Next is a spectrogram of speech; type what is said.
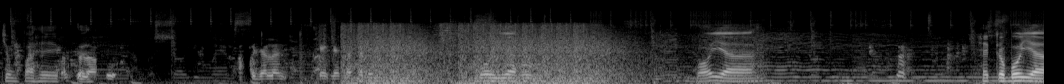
Jumpa Betul hacker. Aku. Jalan kayak kayak tadi. Boya. Boya. Hacker boya.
